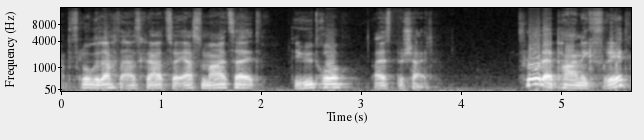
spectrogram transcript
hat Flo gesagt, alles klar, zur ersten Mahlzeit, die Hydro weiß Bescheid. Flo, der Panikfred,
